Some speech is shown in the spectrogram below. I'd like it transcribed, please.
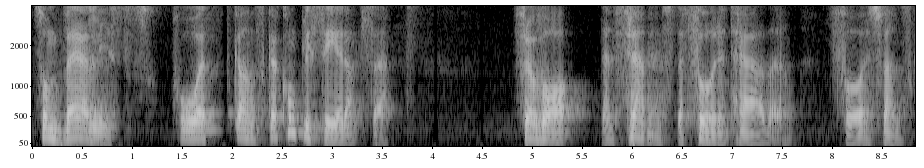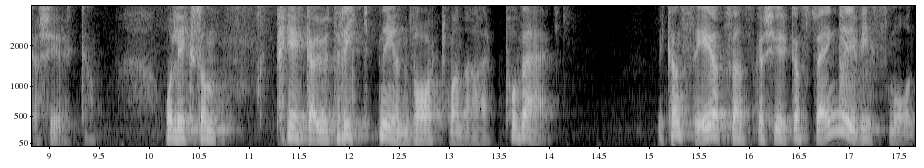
som väljs på ett ganska komplicerat sätt för att vara den främste företrädaren för Svenska kyrkan. och liksom peka ut riktningen vart man är på väg. Vi kan se att Svenska kyrkan svänger i viss mån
